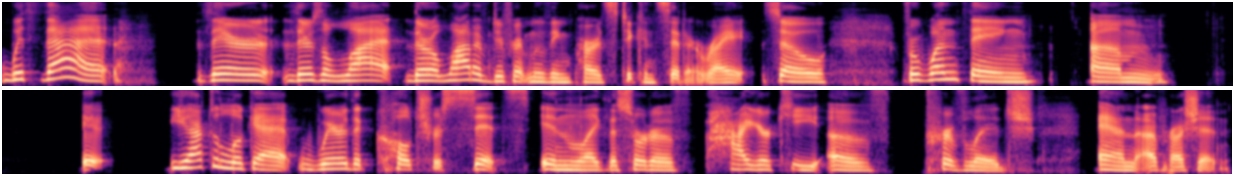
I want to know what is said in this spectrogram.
with that, there there's a lot there are a lot of different moving parts to consider, right? So, for one thing, um, it, you have to look at where the culture sits in like the sort of hierarchy of privilege and oppression.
